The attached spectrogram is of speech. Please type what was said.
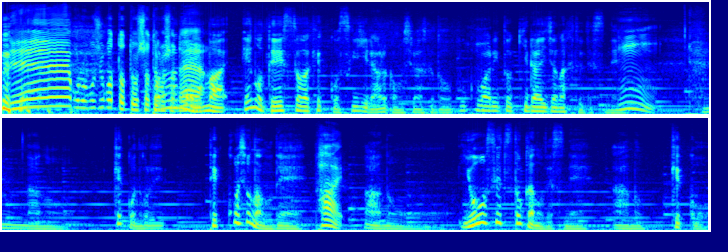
え、これ面白かったっておっしゃってましたね。はねまあ絵のテイストが結構好き嫌いあるかもしれないですけど僕割と嫌いじゃなくてですね、うん。うんあの結構ねこれ鉄工所なのではい。あの溶接とかのですねあの結構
